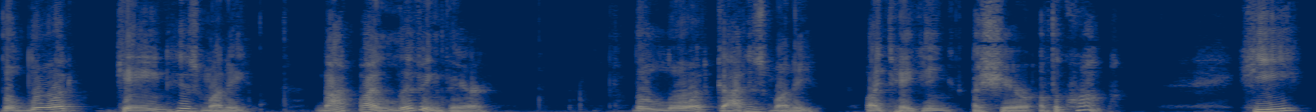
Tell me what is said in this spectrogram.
The lord gained his money not by living there. The lord got his money by taking a share of the crop. He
